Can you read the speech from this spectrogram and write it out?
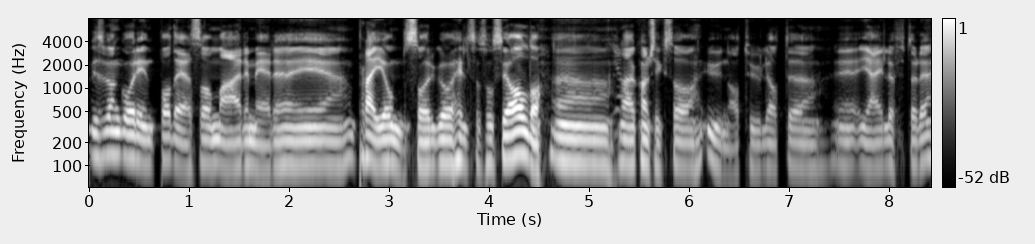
hvis man går inn på det som er mer i pleie, omsorg og helse og sosial, da. eh, Det er kanskje ikke så unaturlig at jeg løfter det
